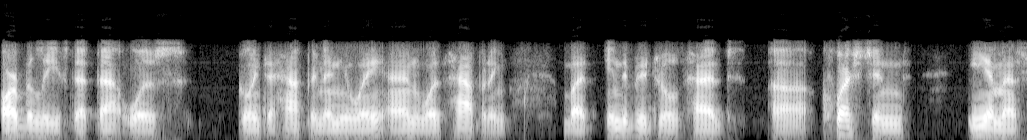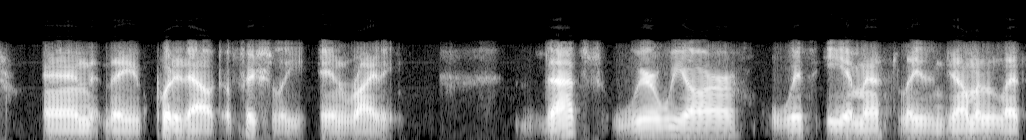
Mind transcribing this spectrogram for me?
our belief that that was going to happen anyway and was happening, but individuals had uh, questioned EMS and they put it out officially in writing. That's where we are with EMS, ladies and gentlemen. Let's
